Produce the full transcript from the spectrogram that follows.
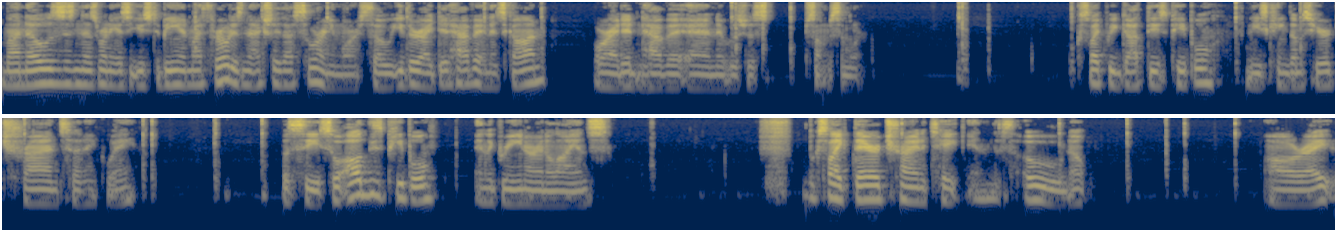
my nose isn't as runny as it used to be, and my throat isn't actually that sore anymore. So either I did have it and it's gone, or I didn't have it and it was just something similar. Looks like we got these people, these kingdoms here, trying to make way. Let's see. So all these people in the green are in alliance. Looks like they're trying to take in this. Oh, no. All right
